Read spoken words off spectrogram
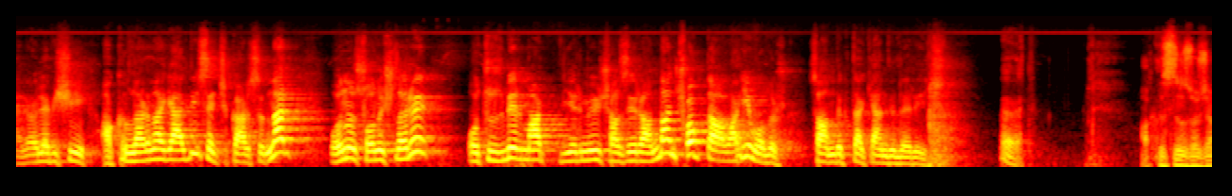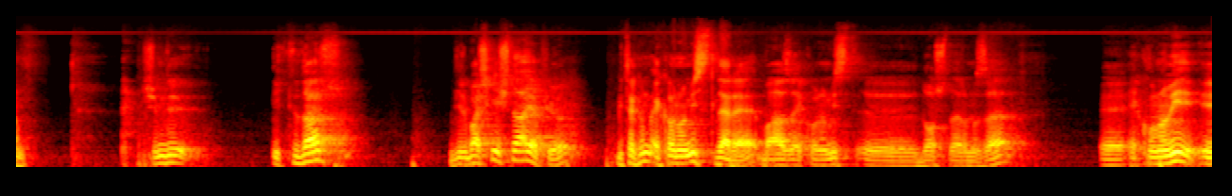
yani öyle bir şey akıllarına geldiyse çıkarsınlar. Onun sonuçları 31 Mart 23 Haziran'dan çok daha vahim olur sandıkta kendileri için. Evet. Haklısınız hocam. Şimdi iktidar bir başka iş daha yapıyor. Bir takım ekonomistlere, bazı ekonomist e, dostlarımıza e, ekonomi e,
